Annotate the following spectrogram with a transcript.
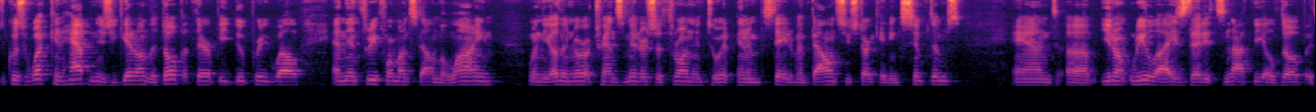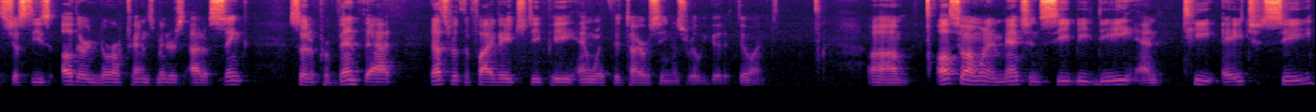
because what can happen is you get on the DOPA therapy, do pretty well, and then three, four months down the line, when the other neurotransmitters are thrown into it in a state of imbalance, you start getting symptoms, and uh, you don't realize that it's not the L-DOPA, it's just these other neurotransmitters out of sync. So to prevent that, that's what the 5-HTP and what the tyrosine is really good at doing. Um, also, I want to mention CBD and THC.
